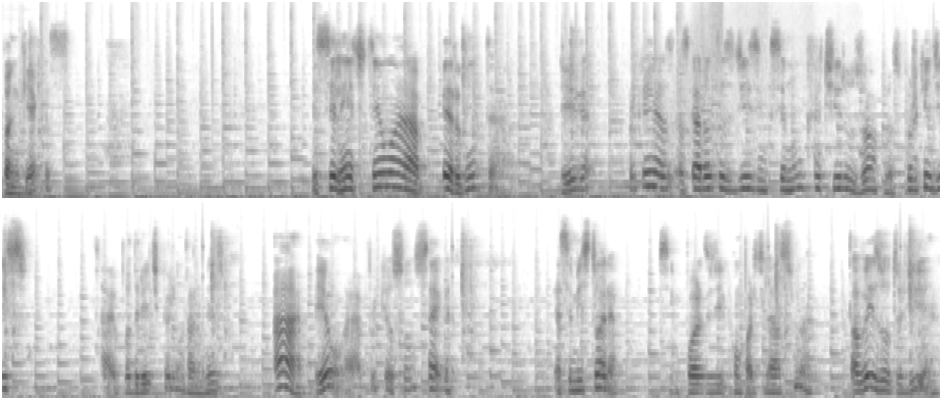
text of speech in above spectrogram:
Panquecas? Excelente, tem uma pergunta. Diga, por que as, as garotas dizem que você nunca tira os óculos? Por que disso? Ah, eu poderia te perguntar mesmo. Ah, eu? Ah, porque eu sou cega. Essa é a minha história se importa de compartilhar a sua? Talvez outro dia?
